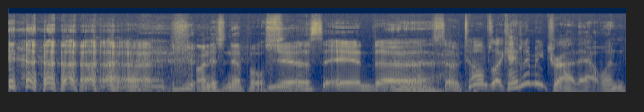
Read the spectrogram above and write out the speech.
on his nipples. Yes, and uh, so Tom's like, "Hey, let me try that one."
